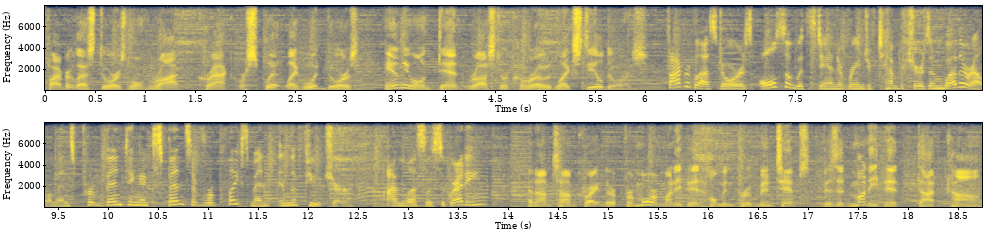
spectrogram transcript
Fiberglass doors won't rot, crack, or split like wood doors, and they won't dent, rust, or corrode like steel doors. Fiberglass doors also withstand a range of temperatures and weather elements, preventing expensive replacement in the future. I'm Leslie Segrete. And I'm Tom Kraeutler. For more Money Pit home improvement tips, visit MoneyPit.com.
